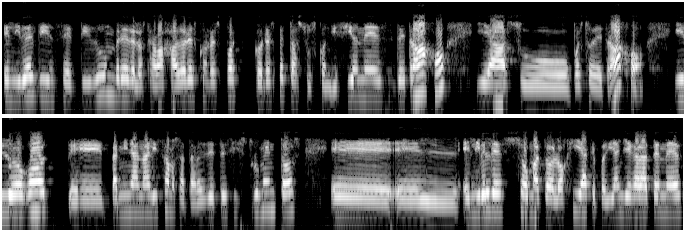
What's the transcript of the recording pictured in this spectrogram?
el nivel de incertidumbre de los trabajadores con, con, respecto a sus condiciones de trabajo y a su puesto de trabajo. Y luego eh, también analizamos a través de tres instrumentos eh, el, nivel de somatología que podían llegar a tener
